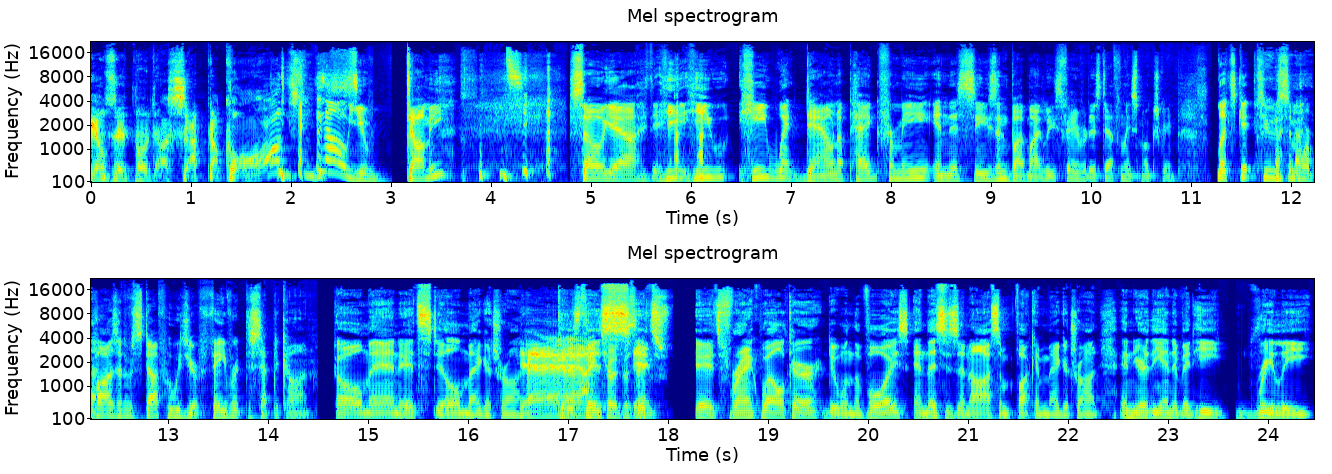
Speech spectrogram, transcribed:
"Is it the Decepticons?" no, you dummy. So yeah, he he he went down a peg for me in this season, but my least favorite is definitely Smokescreen. Let's get to some more positive stuff. Who is your favorite Decepticon? Oh man, it's still Megatron. Yeah, I chose the same. It's, it's Frank Welker doing the voice, and this is an awesome fucking Megatron. And near the end of it, he really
